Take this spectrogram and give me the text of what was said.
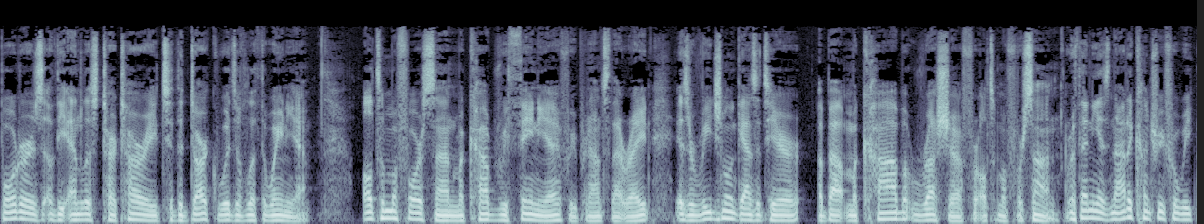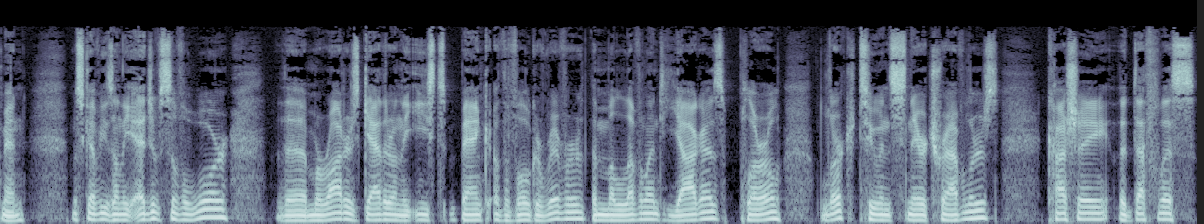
borders of the endless Tartary to the dark woods of Lithuania. Ultima Forsan Macabre Ruthenia, if we pronounce that right, is a regional gazetteer about macabre Russia for Ultima Forsan. Ruthenia is not a country for weak men. Muscovy is on the edge of civil war. The marauders gather on the east bank of the Volga River. The malevolent Yagas, plural, lurk to ensnare travelers. Koschei, the deathless,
